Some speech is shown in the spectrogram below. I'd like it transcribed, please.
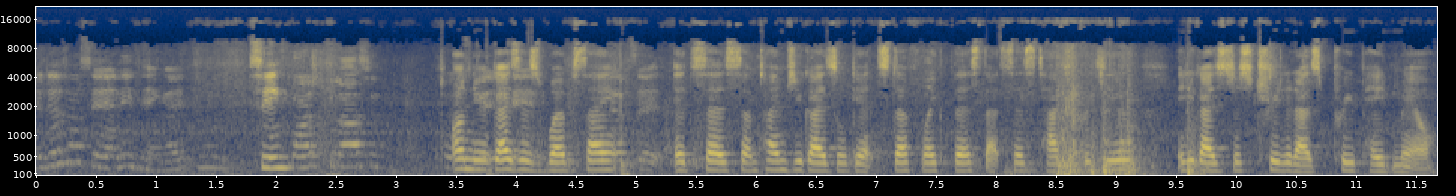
It doesn't. Say anything. I think See, first class. on your guys' website, it. it says sometimes you guys will get stuff like this that says Tax Percue, and you guys just treat it as prepaid mail.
